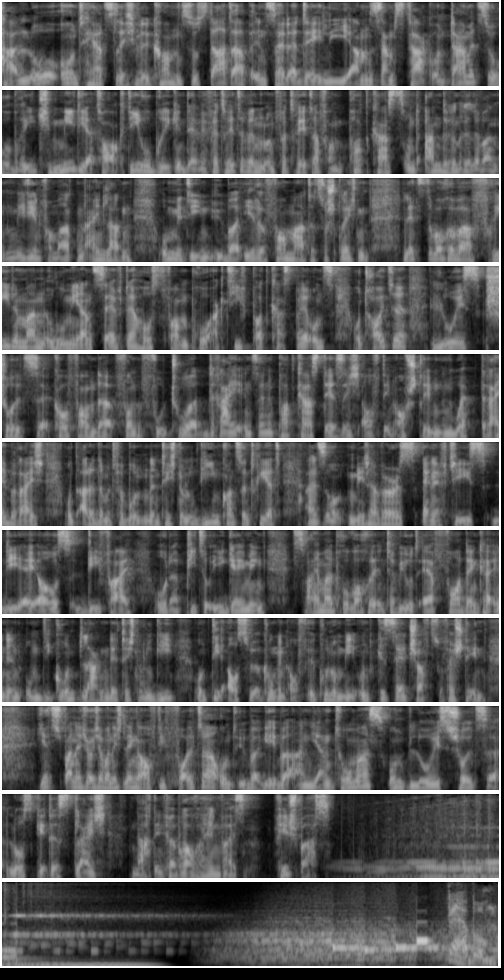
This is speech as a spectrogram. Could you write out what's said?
Hallo und herzlich willkommen zu Startup Insider Daily am Samstag und damit zur Rubrik Media Talk, die Rubrik, in der wir Vertreterinnen und Vertreter von Podcasts und anderen relevanten Medienformaten einladen, um mit ihnen über ihre Formate zu sprechen. Letzte Woche war Friedemann Rumianzev, der Host vom Proaktiv Podcast bei uns und heute Luis Schulze, Co-Founder von Futur 3 in seinem Podcast, der sich auf den aufstrebenden Web 3 Bereich und alle damit verbundenen Technologien konzentriert, also Metaverse, NFTs, DAOs, DeFi oder P2E Gaming. Zweimal pro Woche interviewt er VordenkerInnen, um die Grundlagen der Technologie und die Auswirkungen auf Ökonomie und Gesellschaft zu verstehen. Jetzt spanne ich euch aber nicht länger auf die Folter und übergebe an Jan Thomas und Luis Schulze. Los geht es gleich nach den Verbraucherhinweisen. Viel Spaß! Werbung.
